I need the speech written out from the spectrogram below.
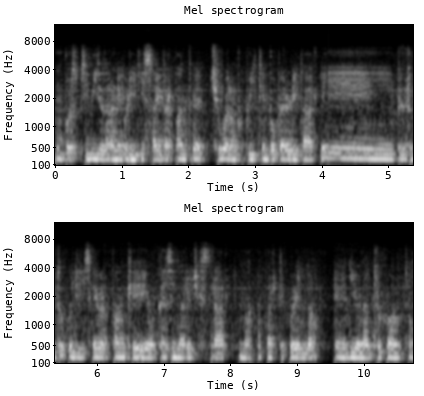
un po' tutti i video tranne quelli di Cyberpunk ci vuole un po' più di tempo per editarli. E più che tutto quelli di Cyberpunk è un casino a registrarli ma a parte quello è lì un altro conto.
